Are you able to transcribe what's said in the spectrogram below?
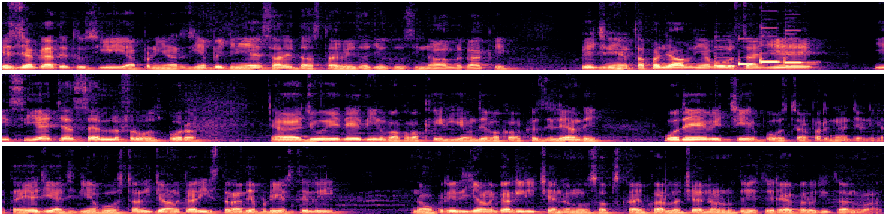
ਇਸ ਜਗ੍ਹਾ ਤੇ ਤੁਸੀਂ ਆਪਣੀ ਅਰਜ਼ੀਆਂ ਭੇਜਣੀਆਂ ਹੈ ਸਾਰੇ ਦਸਤਾਵੇਜ਼ ਆ ਜੋ ਤੁਸੀਂ ਨਾਲ ਲਗਾ ਕੇ ਭੇਜਣੇ ਆ। ਤਾਂ ਪੰਜਾਬ ਦੀਆਂ ਪੋਸਟਾਂ ਜੀ ਇਹ E ਈਸੀਐਚਐਸਐਲ ਫਿਰੋਜ਼ਪੁਰ ਜੋ ਇਹਦੇ ਅਧੀਨ ਵੱਖ-ਵੱਖ ਏਰੀਆ ਦੇ ਵੱਖ-ਵੱਖ ਜ਼ਿਲ੍ਹਿਆਂ ਦੇ, ਉਹਦੇ ਵਿੱਚ ਇਹ ਪੋਸਟਾਂ ਭਰੀਆਂ ਜਾਣੀਆਂ। ਤਾਂ ਇਹ ਜੀ ਅੱਜ ਦੀਆਂ ਪੋਸਟਾਂ ਦੀ ਜਾਣਕਾਰੀ ਇਸ ਤਰ੍ਹਾਂ ਦੇ ਅਪਡੇਟਸ ਦੇ ਲਈ, ਨੌਕਰੀ ਦੀ ਜਾਣਕਾਰੀ ਲਈ ਚੈਨਲ ਨੂੰ ਸਬਸਕ੍ਰਾਈਬ ਕਰ ਲਓ, ਚੈਨਲ ਨੂੰ ਦੇਖਦੇ ਰਿਹਾ ਕਰੋ ਜੀ। ਧੰਨਵਾਦ।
